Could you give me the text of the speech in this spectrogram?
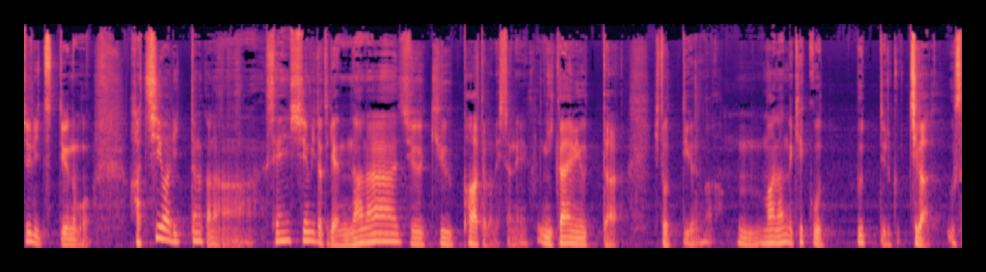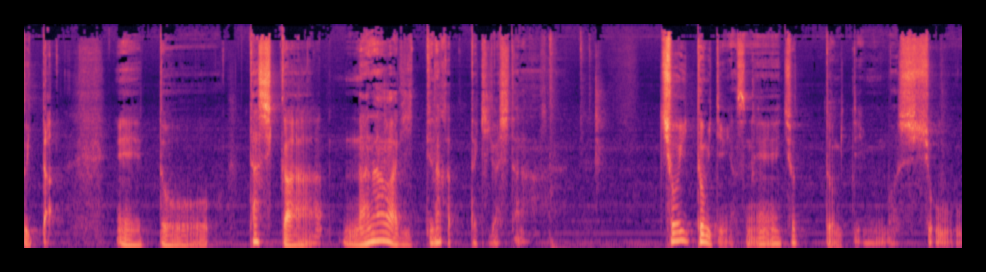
種率っていうのも8割いったのかな。先週見た時は79%とかでしたね。2回目打った人っていうのは、うん、まあなんで結構打ってる違う嘘言った。えー、っと確か7割いってなかった気がしたな。ちょいと見てみますね。ちょっと見てみましょう。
